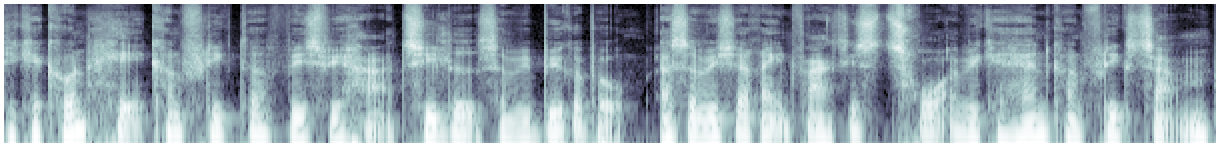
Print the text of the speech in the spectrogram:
vi kan kun have konflikter, hvis vi har tillid, som vi bygger på. Altså hvis jeg rent faktisk tror, at vi kan have en konflikt sammen,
